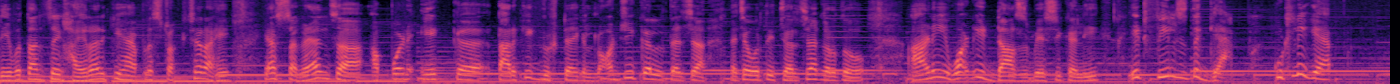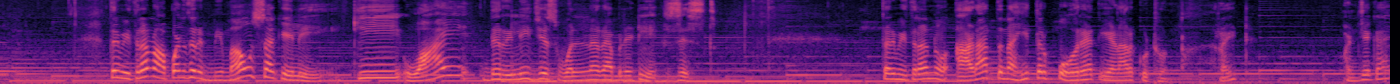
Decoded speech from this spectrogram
देवतांचं एक हायरार्की आहे आपलं स्ट्रक्चर आहे. या सगळ्यांचा आपण एक तार्किकदृष्ट्या एक लॉजिकल त्याच्या त्याच्यावरती चर्चा करतो. आणि what it does basically it feels the gap कुठली गॅप तर मित्रांनो आपण जर मीमांसा केली की why the religious vulnerability exist तर मित्रांनो आडात नाही तर पोहऱ्यात येणार कुठून? राईट म्हणजे काय?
